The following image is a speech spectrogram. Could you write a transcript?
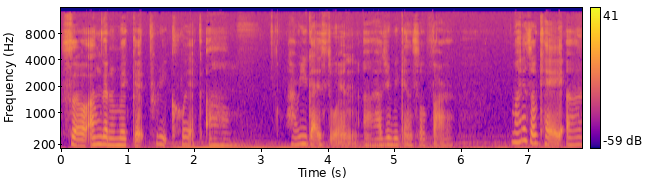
so I'm gonna make it pretty quick. Um, how are you guys doing? Uh, how's your weekend so far? Mine is okay. Uh,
